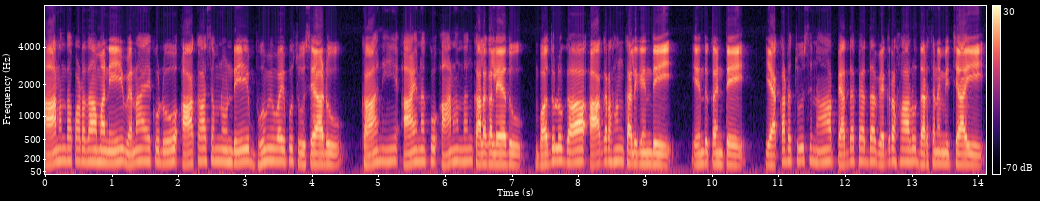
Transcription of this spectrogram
ఆనందపడదామని వినాయకుడు ఆకాశం నుండి భూమి వైపు చూశాడు. కానీ ఆయనకు ఆనందం కలగలేదు. బదులుగా ఆగ్రహం కలిగింది. ఎందుకంటే ఎక్కడ చూసినా పెద్ద పెద్ద విగ్రహాలు దర్శనమిచ్చాయి.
